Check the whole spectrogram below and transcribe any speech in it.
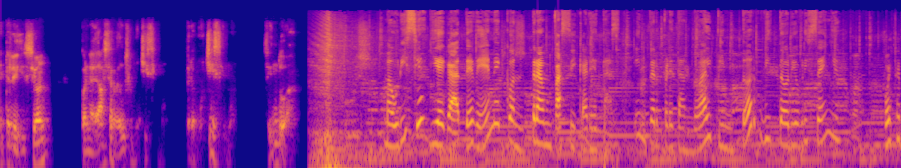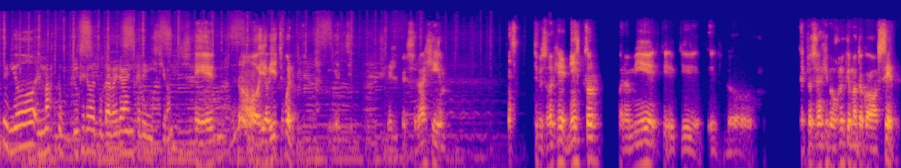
en televisión, con la edad se reduce muchísimo, pero muchísimo, sin duda. Mauricio llega a TVN con trampas y caretas, interpretando al pintor Vittorio Briseño. ¿Fue este periodo el más fructífero de tu carrera en televisión? Eh, no, yo había hecho, bueno, el personaje, este personaje Néstor, para mí es que, el personaje mejor que me ha tocado hacer.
